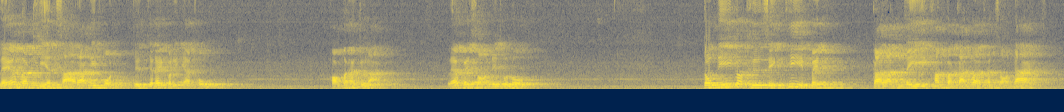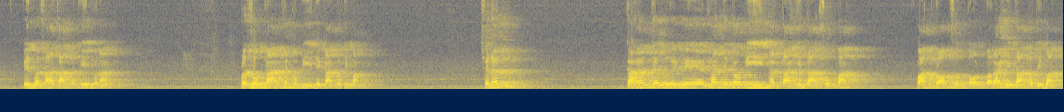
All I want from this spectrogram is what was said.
แล้วมาเขียนสาระนิพนธ์จึงจะได้ปริญญาโท ของมหาจุฬาแล้วไปสอนในทั่วโลก ตรงนี้ก็คือสิ่งที่เป็นการันตีค้ำประกันว่าท่านสอนได้ เป็นภาษาต่างประเทศก็ได้ประสบการณ์ท่านก็มีในการปฏิบัติ ฉะนั้น การจะเผยแผ่ท่านจะต้องมีอัตตาหิตะสมบัติ ความพร้อมส่วนตนปริยิตะปฏิบัติ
